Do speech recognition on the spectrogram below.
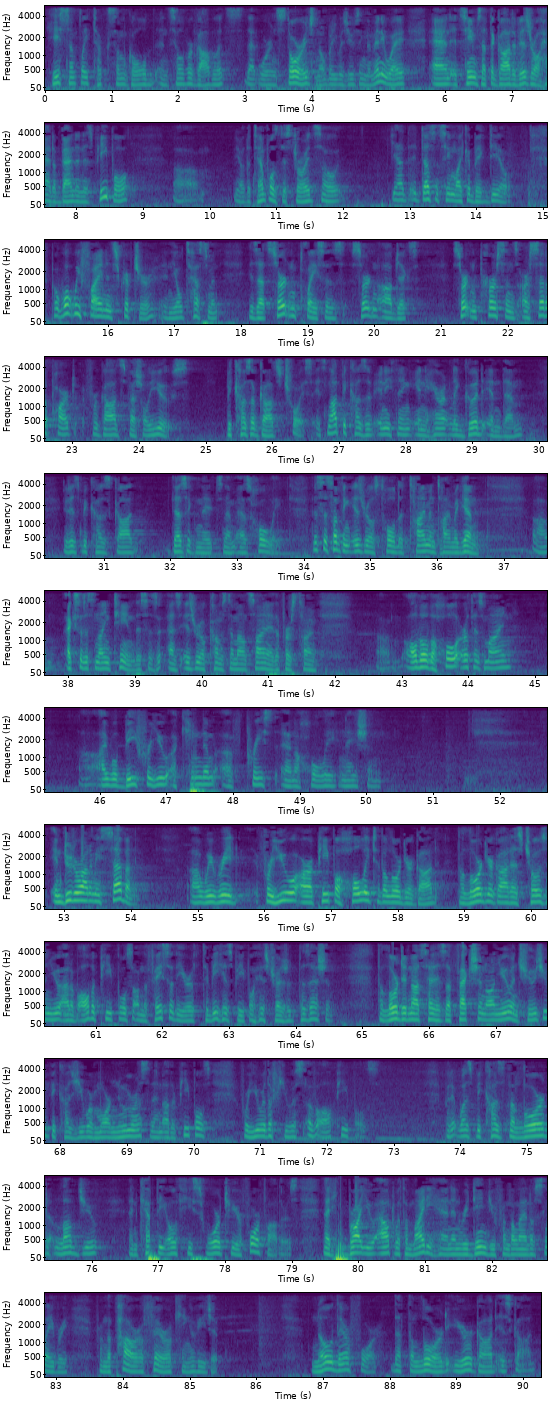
He simply took some gold and silver goblets that were in storage. Nobody was using them anyway. And it seems that the God of Israel had abandoned his people. Um, you know, the temple's destroyed. So, yeah, it doesn't seem like a big deal. But what we find in Scripture, in the Old Testament, is that certain places, certain objects, certain persons are set apart for God's special use because of God's choice. It's not because of anything inherently good in them, it is because God designates them as holy. This is something Israel is told time and time again. Um, Exodus 19, this is as Israel comes to Mount Sinai the first time. Um, Although the whole earth is mine, I will be for you a kingdom of priests and a holy nation. In Deuteronomy 7, uh, we read, For you are a people holy to the Lord your God. The Lord your God has chosen you out of all the peoples on the face of the earth to be his people, his treasured possession. The Lord did not set his affection on you and choose you because you were more numerous than other peoples, for you were the fewest of all peoples. But it was because the Lord loved you and kept the oath he swore to your forefathers that he brought you out with a mighty hand and redeemed you from the land of slavery, from the power of Pharaoh, king of Egypt. Know therefore that the Lord your God is God.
